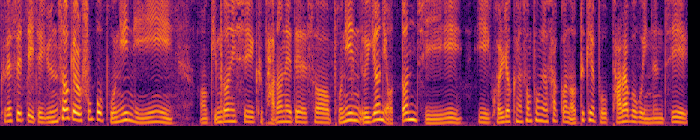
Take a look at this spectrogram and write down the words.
그랬을 때 이제 윤석열 후보 본인이 어, 김건희 씨 그 발언에 대해서 본인 의견이 어떤지 이 권력형 성폭력 사건 어떻게 보, 바라보고 있는지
